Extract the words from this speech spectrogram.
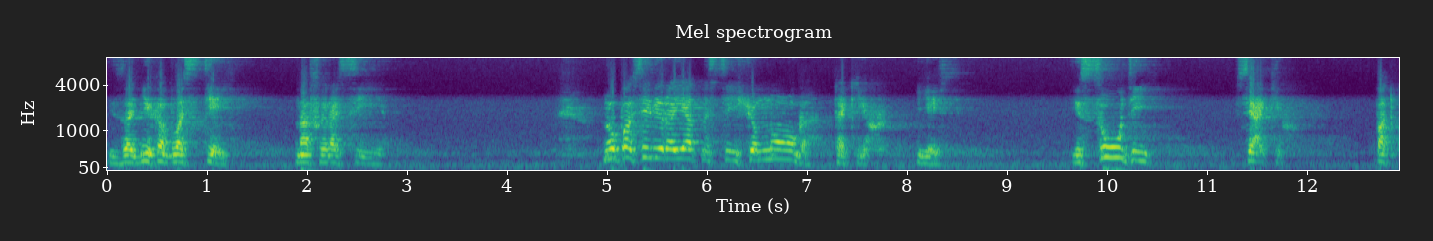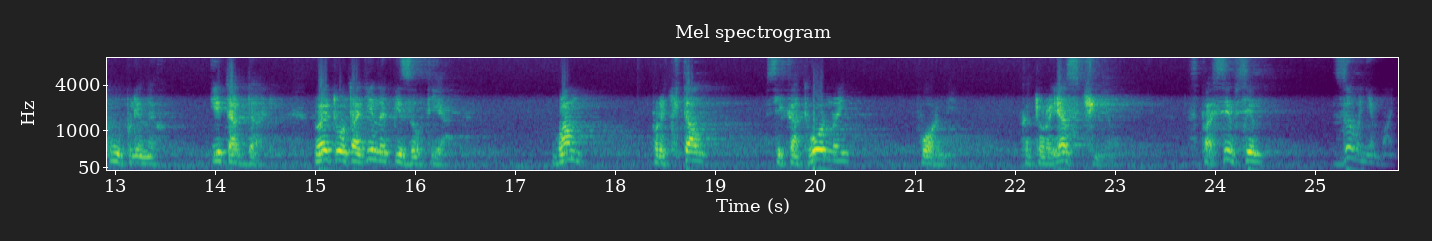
из одних областей нашей России. Но, по всей вероятности, еще много таких есть. И судей всяких подкупленных и так далее. Но это вот один эпизод я вам прочитал в стихотворной форме, которую я сочинил. Спасибо всем за внимание.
